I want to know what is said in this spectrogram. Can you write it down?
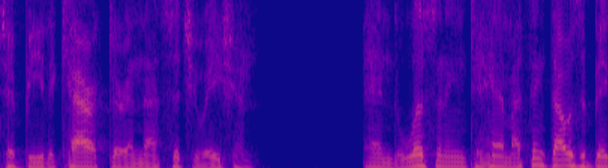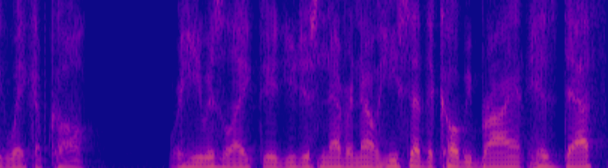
to be the character in that situation. And listening to him, I think that was a big wake up call where he was like, dude, you just never know. He said that Kobe Bryant, his death,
